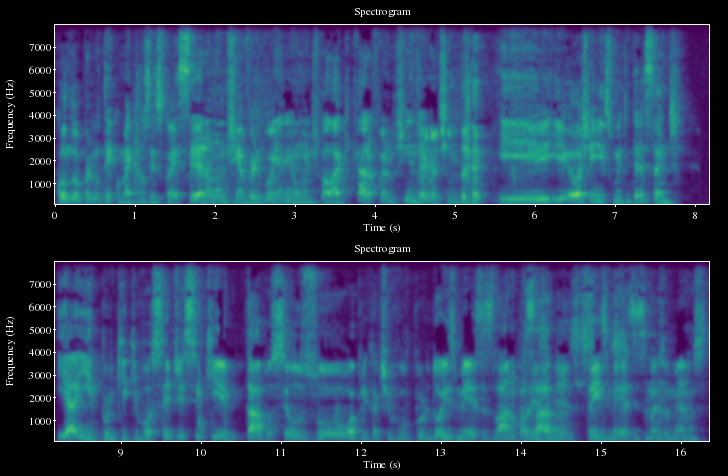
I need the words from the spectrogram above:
quando eu perguntei como é que vocês conheceram, não tinha vergonha nenhuma de falar que, cara, foi no Tinder. Foi no Tinder. E, e, eu achei isso muito interessante. E aí, por que que você disse que, tá, você usou o aplicativo por dois meses lá no passado? Três meses. Três meses, mais uhum. ou menos.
